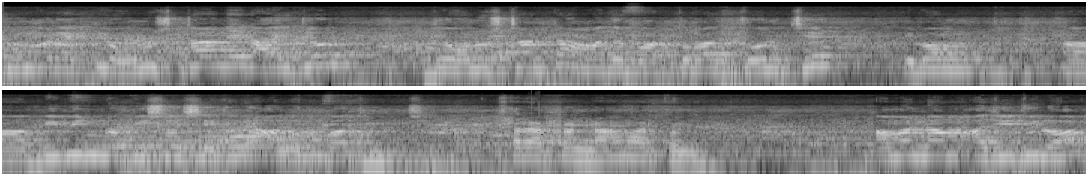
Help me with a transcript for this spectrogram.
সুন্দর একটি অনুষ্ঠানের আয়োজন যে অনুষ্ঠানটা আমাদের বর্তমান চলছে এবং বিভিন্ন বিষয় সেখানে আলোকপাত হচ্ছে। স্যার আপনার নাম আর কোন? আমার নাম আজিজুল হক।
